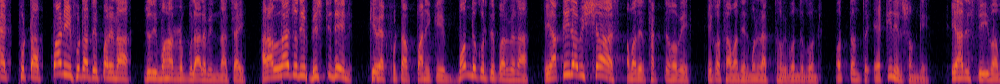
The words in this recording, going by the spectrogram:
এক ফোটা পানি ফোটাতে পারে না যদি মহান রব্বুল আলমিন না চাই আর আল্লাহ যদি বৃষ্টি দেন, কেউ এক ফোটা পানিকে বন্ধ করতে পারবে না। এই আকিদা বিশ্বাস আমাদের থাকতে হবে। এ কথা আমাদের মনে রাখতে হবে বন্ধুগণ, অত্যন্ত একিনের সঙ্গে। এ হাদিসটি ইমাম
